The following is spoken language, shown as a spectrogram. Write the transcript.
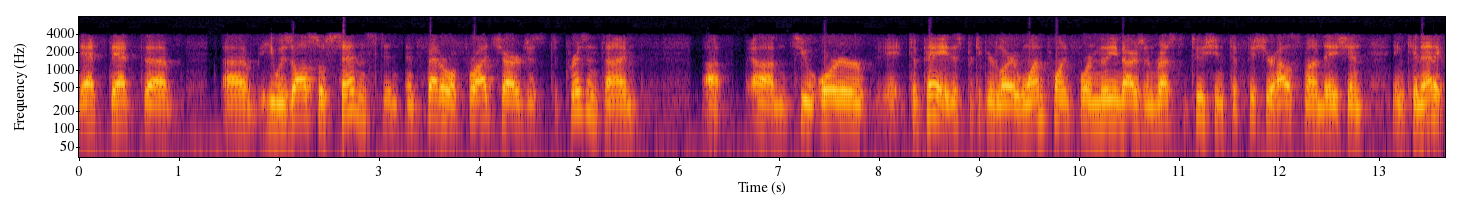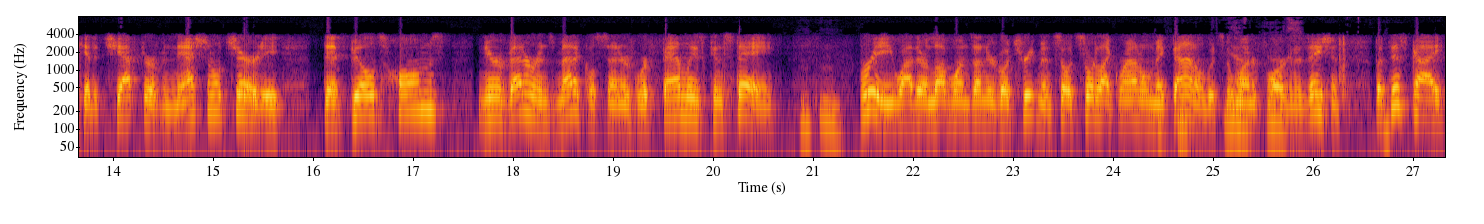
that that uh, uh, he was also sentenced in, in federal fraud charges to prison time uh, um, to order to pay this particular lawyer 1.4 million dollars in restitution to Fisher House Foundation in Connecticut, a chapter of a national charity that builds homes near veterans medical centers where families can stay free while their loved ones undergo treatment. So it's sort of like Ronald McDonald, which is a Yeah, wonderful yes. organization. But this guy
